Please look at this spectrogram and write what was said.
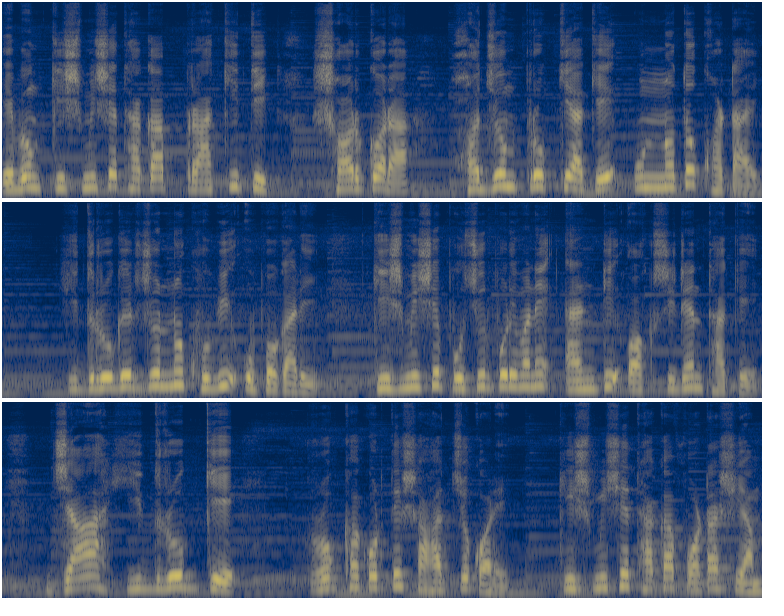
এবং কিশমিশে থাকা প্রাকৃতিক শর্করা হজম প্রক্রিয়াকে উন্নত ঘটায়। হৃদরোগের জন্য খুবই উপকারী। কিশমিশে প্রচুর পরিমাণে অ্যান্টিঅক্সিডেন্ট থাকে, যা হৃদরোগকে রক্ষা করতে সাহায্য করে। কিশমিশে থাকা পটাশিয়াম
